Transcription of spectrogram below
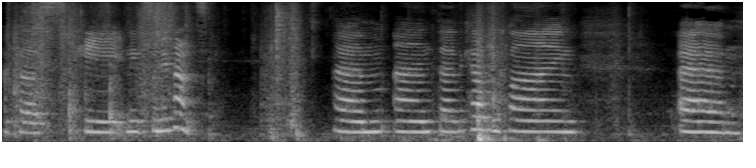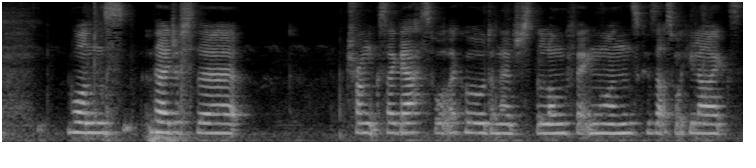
because he needs some new pants. Um, and they're the Calvin Klein um, ones, they're just the trunks, I guess, what they're called, and they're just the long fitting ones because that's what he likes.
